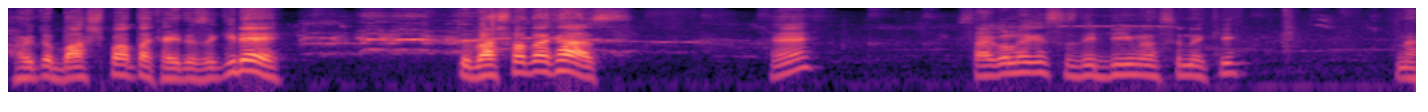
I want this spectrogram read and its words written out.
হয়তো বাঁশ পাতা খাইতেছে। কি রে? তুই বাঁশ পাতা খাস? হ্যাঁ? ছাগল হয়ে গেছে ডিম আছে নাকি? না,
